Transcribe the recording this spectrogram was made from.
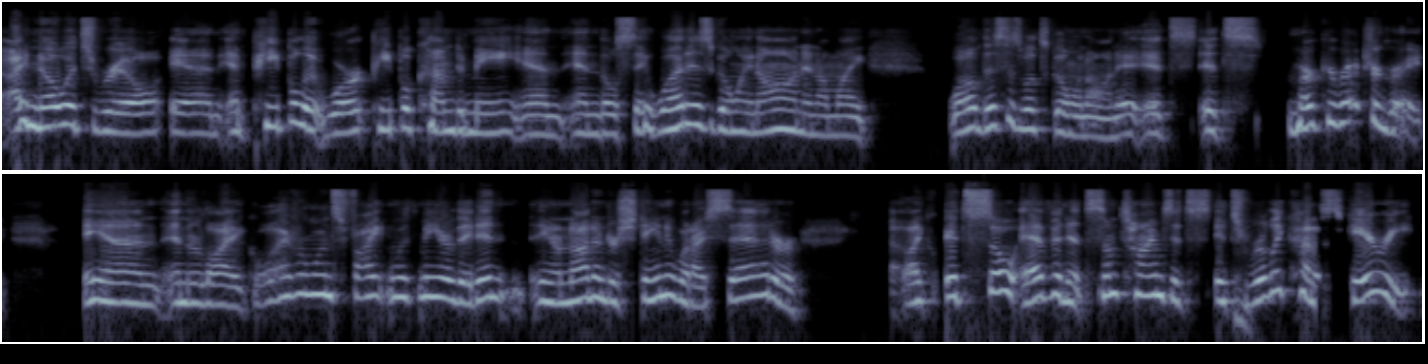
I know it's real and and people at work, people come to me and and they'll say, "What is going on?" And I'm like, "Well, this is what's going on. It, it's it's Mercury retrograde." And and they're like, "Well, everyone's fighting with me or they didn't, you know, not understanding what I said or like it's so evident sometimes it's it's really kind of scary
